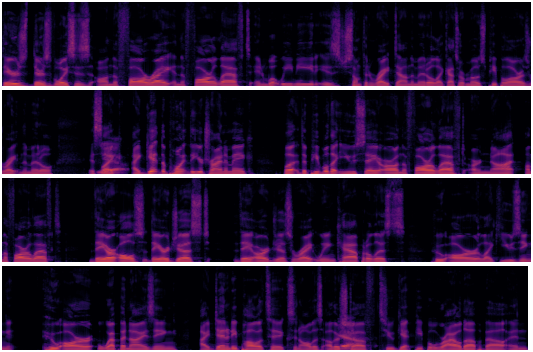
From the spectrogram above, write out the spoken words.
there's there's voices on the far right and the far left and what we need is something right down the middle. Like that's where most people are is right in the middle. It's like I get the point that you're trying to make but the people that you say are on the far left are not on the far left. They are also they are just they are just right-wing capitalists who are like using who are weaponizing identity politics and all this other Yeah. stuff to get people riled up about and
